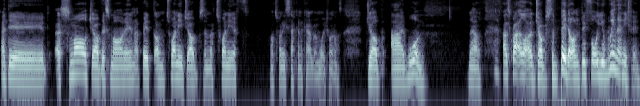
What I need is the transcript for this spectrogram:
I did a small job this morning. I bid on 20 jobs, and my 20th or 22nd, I can't remember which one was, job I won. Now, that's quite a lot of jobs to bid on before you win anything,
